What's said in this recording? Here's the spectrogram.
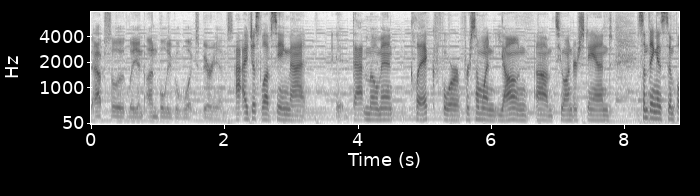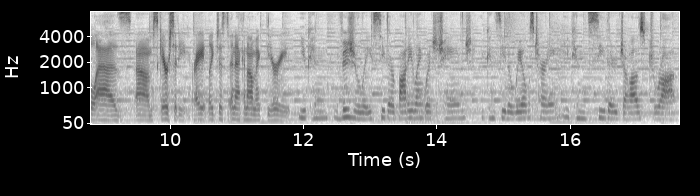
is absolutely an unbelievable experience. I just love seeing that that moment click for, for someone young um, to understand something as simple as um, scarcity, right? Like just an economic theory. You can visually see their body language change. You can see the wheels turning. You can see their jaws drop.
